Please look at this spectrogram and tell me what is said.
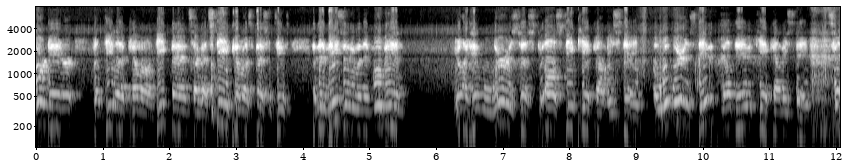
coordinator, got D-Led coming on defense, I got Steve coming on special teams. And then amazingly, when they move in, you're like, hey, well, where is uh, this? Oh, Steve can't come. He stayed. Oh, where is David? No, David can't come. He stayed. So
